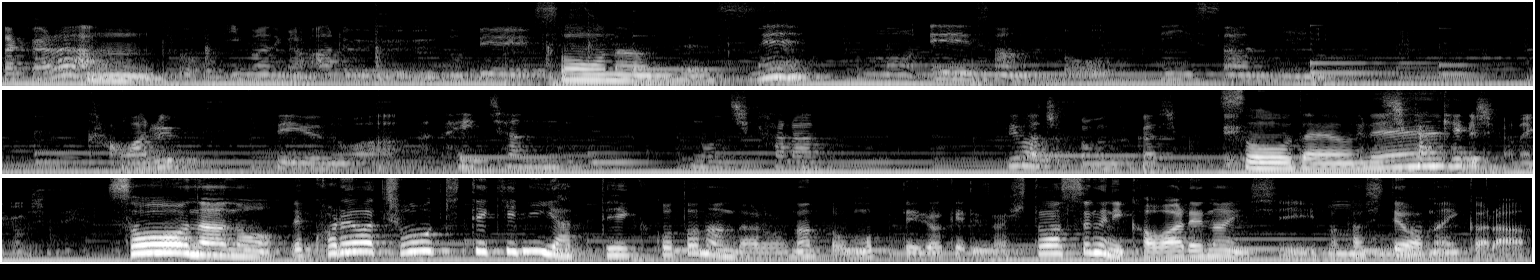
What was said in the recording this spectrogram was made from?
たから、うん。そう今があるのでそうなんです。ねこの A さんと B さんに変わるっていうのはあたいちゃんの力ではちょっと難しくてそうだよ仕掛ねけるしかないかもしれない。そうなの。でこれは長期的にやっていくことなんだろうなと思っているわけですよ。人はすぐに変われないし私ではないから、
